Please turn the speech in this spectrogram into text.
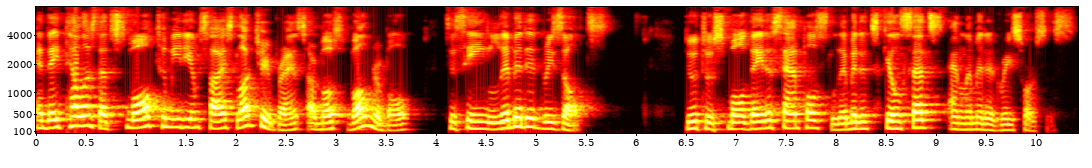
And they tell us that small to medium sized luxury brands are most vulnerable to seeing limited results due to small data samples, limited skill sets, and limited resources.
